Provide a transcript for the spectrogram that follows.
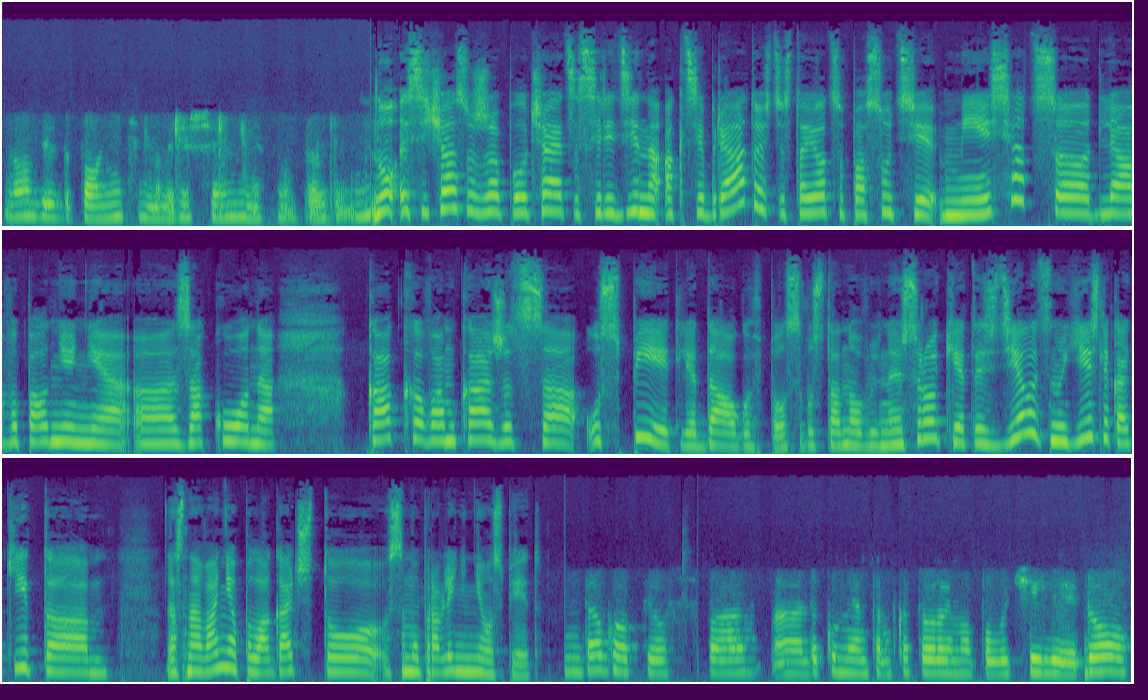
но без дополнительного решения самоуправления. Ну, сейчас уже получается середина октября, то есть остается, по сути, месяц э, для выполнения э, закона. Как вам кажется, успеет ли Даугавпилс в установленные сроки это сделать? Ну, есть ли какие-то основания полагать, что самоуправление не успеет? Даугавпилс по э, документам, которые мы получили до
